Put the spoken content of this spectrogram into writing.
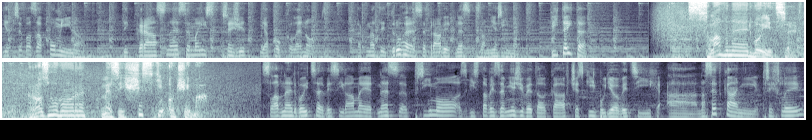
je třeba zapomínat. Ty krásné se mají střežit jako klenot. Tak na ty druhé se právě dnes zaměříme. Vítejte! Slavné dvojice. Rozhovor mezi šesti očima. Slavné dvojce vysíláme je dnes přímo z výstavy Země živitelka v Českých Budějovicích a na setkání přišli,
